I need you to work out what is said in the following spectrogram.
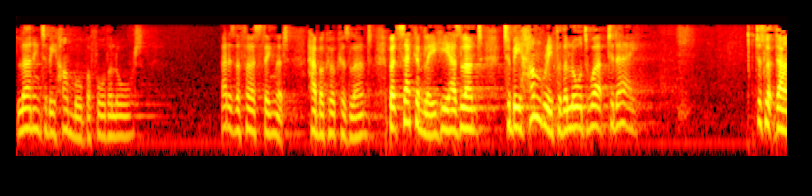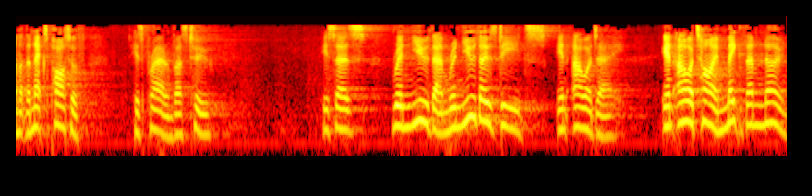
Learning to be humble before the Lord. That is the first thing that Habakkuk has learnt. But secondly, he has learnt to be hungry for the Lord's work today. Just look down at the next part of his prayer in verse 2. He says, Renew them, renew those deeds in our day, in our time, make them known.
